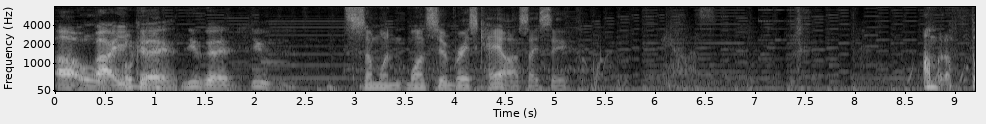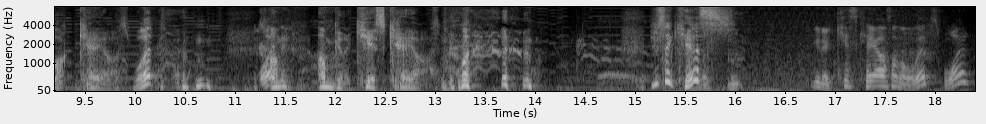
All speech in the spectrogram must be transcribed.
Oh, Oh, all right. You okay. good? You good? You. Someone wants to embrace chaos. I see. Chaos. I'm gonna fuck chaos. What? What? I'm I'm gonna kiss chaos. What? you say kiss? You gonna kiss chaos on the lips? What?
